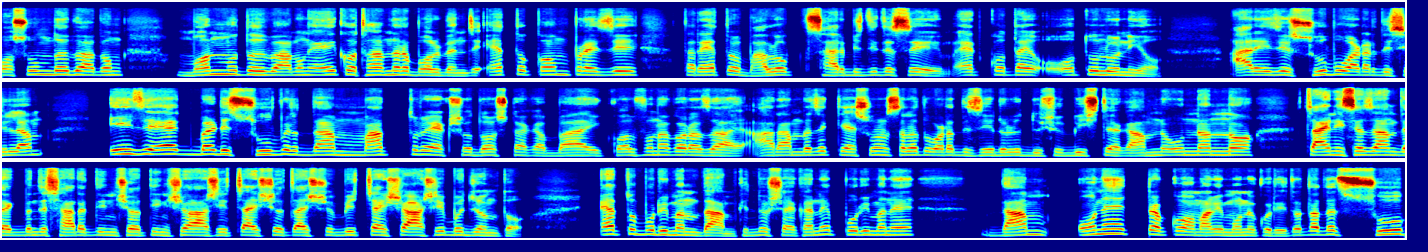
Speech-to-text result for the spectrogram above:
পছন্দ হইব এবং মন মতো হইব এবং এই কথা আপনারা বলবেন যে এত কম প্রাইসে তারা এত ভালো সার্ভিস দিতেছে, এক কথায় অতুলনীয়। আর এই যে স্যুপ অর্ডার দিছিলাম এই যে এক স্যুপের দাম মাত্র একশো দশ টাকা, ভাই, কল্পনা করা যায়। আর আমরা যে ক্যাশ অন সালাদ অর্ডার দিছি, এটা হলো দুশো বিশ টাকা। আপনি অন্যান্য চাইনিজে যান, দেখবেন যে সাড়ে তিনশো তিনশো আশি, চারশো চারশো বিশ, চারশো আশি পর্যন্ত এত পরিমাণ দাম। কিন্তু সেখানে পরিমাণে দাম অনেকটা কম আমি মনে করি। তো তাদের স্যুপ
